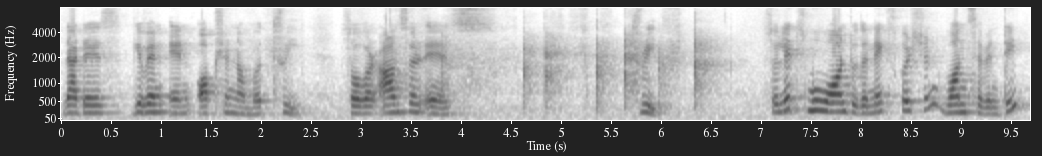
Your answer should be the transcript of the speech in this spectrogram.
that is given in option number 3. So, our answer is 3. So, let us move on to the next question 170.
